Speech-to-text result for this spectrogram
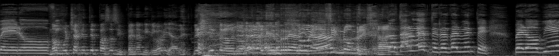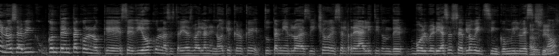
Pero No, mucha gente pasa sin pena ni gloria de- de- dentro de los reality. En No voy a realidad- decir nombres. Ah, Totalmente, totalmente. Pero bien, o sea, bien contenta con lo que se dio con las estrellas bailan en hoy, que creo que tú también lo has dicho, es el reality donde volverías a hacerlo 25 mil veces, Así ¿no?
